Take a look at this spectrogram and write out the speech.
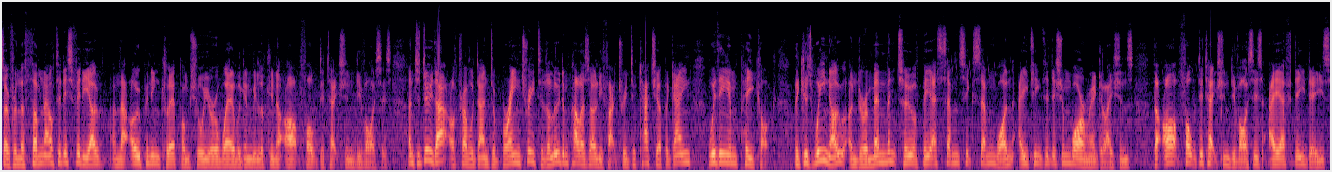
So from the thumbnail to this video and that opening clip, I'm sure you're aware we're going to be looking at arc fault detection devices. And to do that, I've travelled down to Braintree to the Lewden Palazzoli factory to catch up again with Ian Peacock. Because we know under Amendment 2 of BS 7671 18th edition wiring regulations that arc fault detection devices, AFDDs,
